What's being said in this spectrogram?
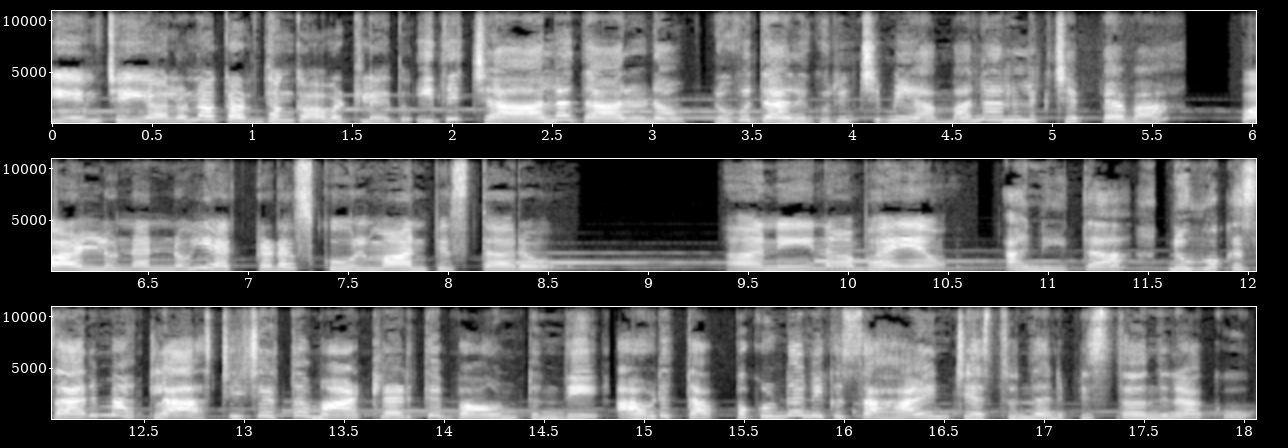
ఏం చెయ్యాలో నాకు అర్థం కావట్లేదు. ఇది చాలా దారుణం. నువ్వు దాని గురించి మీ అమ్మా నాన్నలకు చెప్పావా? వాళ్ళు నన్ను ఎక్కడ స్కూల్ మాన్పిస్తారో అని నా భయం. అనిత నువ్వు ఒకసారి మా క్లాస్ టీచర్తో మాట్లాడితే బాగుంటుంది ఆవిడ తప్పకుండా నీకు సహాయం చేస్తుందనిపిస్తోంది నాకు.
